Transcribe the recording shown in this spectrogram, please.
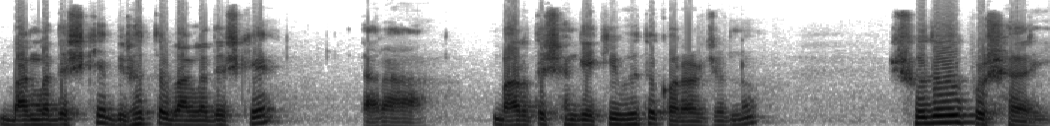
বাংলাদেশকে, বৃহত্তর বাংলাদেশকে তারা ভারতের সঙ্গে একীভূত করার জন্য সুদূর প্রসারী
